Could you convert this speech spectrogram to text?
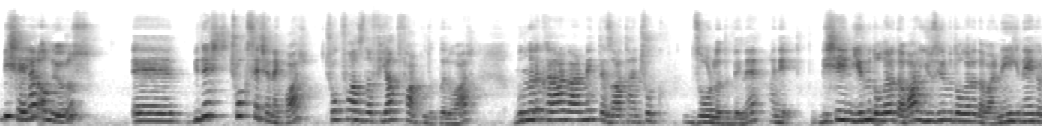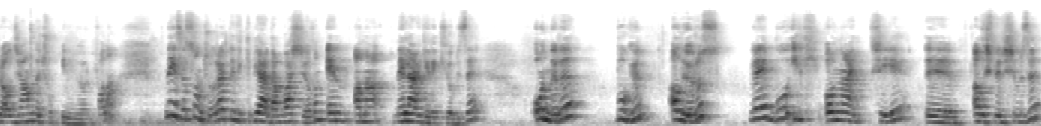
bir şeyler alıyoruz. Ee, bir de çok seçenek var. Çok fazla fiyat farklılıkları var. Bunlara karar vermek de zaten çok zorladı beni. Hani bir şeyin 20 dolara da var, 120 dolara da var. Neyi neye göre alacağımı da çok bilmiyorum falan. Neyse sonuç olarak dedik ki bir yerden başlayalım. En ana neler gerekiyor bize? Onları bugün alıyoruz ve bu ilk online şeyi e, alışverişimizi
